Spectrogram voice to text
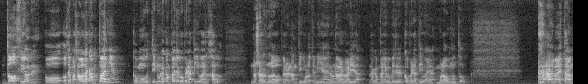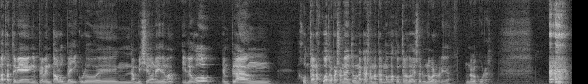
dos opciones. O, o te pasaba la campaña, como tiene una campaña cooperativa el Halo. No solo el nuevo, pero el antiguo lo tenía. Era una barbaridad. La campaña cooper- cooperativa eh, molaba un montón. Además estaban bastante bien implementados los vehículos en las misiones y demás. Y luego, en plan, juntarnos cuatro personas dentro de una casa, matarnos dos contra dos, eso era una barbaridad. Una locura.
